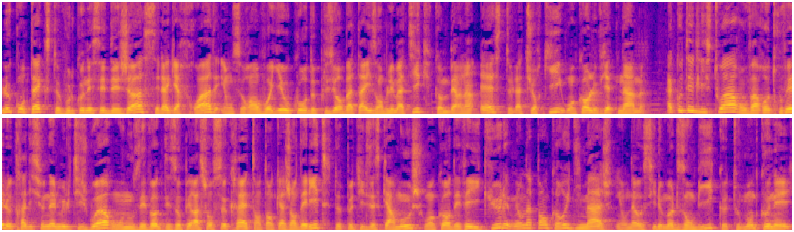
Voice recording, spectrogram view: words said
Le contexte, vous le connaissez déjà, c'est la guerre froide et on sera envoyé au cours de plusieurs batailles emblématiques comme Berlin-Est, la Turquie ou encore le Vietnam. À côté de l'histoire, on va retrouver le traditionnel multijoueur où on nous évoque des opérations secrètes en tant qu'agent d'élite, de petites escarmouches ou encore des véhicules, mais on n'a pas encore eu d'image et on a aussi le mode zombie que tout le monde connaît.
